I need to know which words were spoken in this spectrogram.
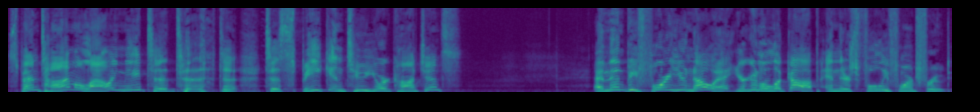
Spend time allowing me to, to, to, to speak into your conscience. And then before you know it, you're going to look up and there's fully formed fruit.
